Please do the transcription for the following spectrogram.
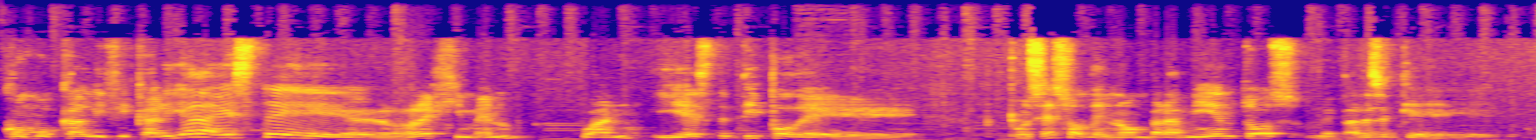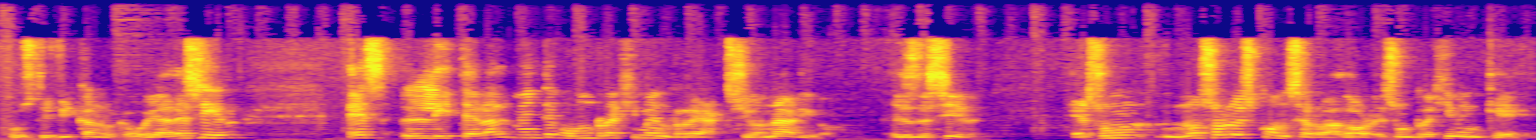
como calificaría este régimen, Juan, y este tipo de, pues eso, de nombramientos, me parece que justifican lo que voy a decir, es literalmente como un régimen reaccionario. Es decir, es un, no solo es conservador, es un régimen que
